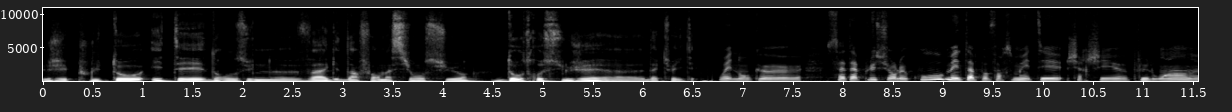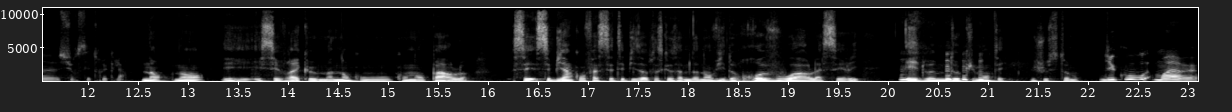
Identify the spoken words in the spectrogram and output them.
j'ai plutôt été dans une vague d'informations sur d'autres sujets euh, d'actualité. Oui, donc euh, ça t'a plu sur le coup, mais t'as pas forcément été chercher euh, plus loin sur ces trucs-là. Non, non. Et, c'est vrai que maintenant qu'on en parle, c'est bien qu'on fasse cet épisode parce que ça me donne envie de revoir la série et de me documenter, justement. Du coup, moi,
